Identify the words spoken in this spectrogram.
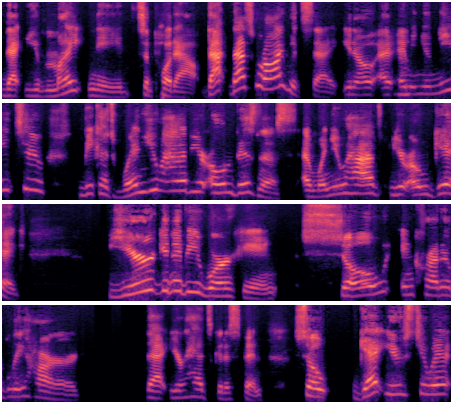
that you might need to put out that that's what i would say you know I, I Mhm. mean you need to because when you have your own business and when you have your own gig you're going to be working so incredibly hard that your head's going to spin. So get used to it,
